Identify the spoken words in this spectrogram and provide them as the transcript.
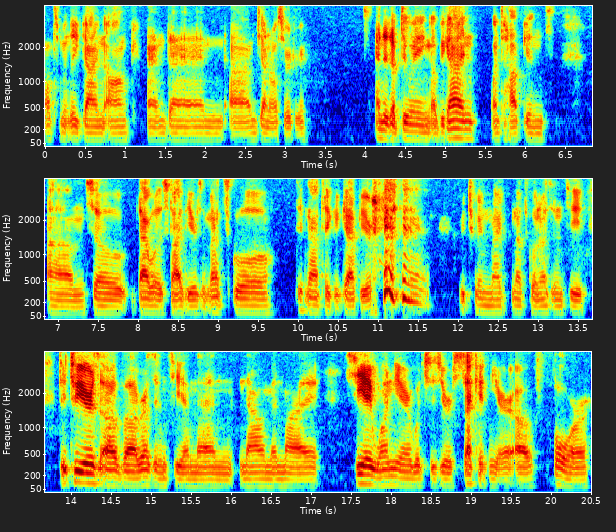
ultimately GYN onc, and then um, general surgery. Ended up doing OB-GYN, went to Hopkins. Um, so that was five years of med school, did not take a gap year. between my med school and residency. Did two years of uh, residency, and then now I'm in my CA one year, which is your second year of four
